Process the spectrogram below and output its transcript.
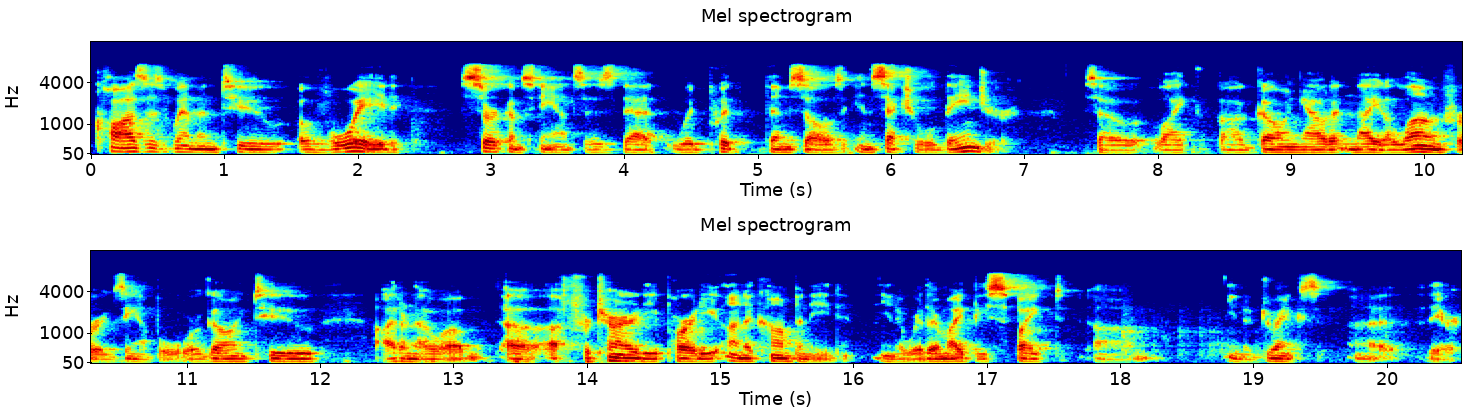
causes women to avoid circumstances that would put themselves in sexual danger. So, like uh, going out at night alone, for example, or going to I don't know, a, a, fraternity party unaccompanied, you know, where there might be spiked, um, you know, drinks uh, there.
